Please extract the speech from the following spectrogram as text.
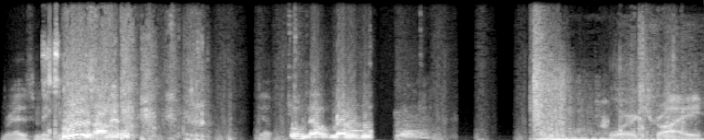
Red's making. Blue is on it. Yep. Oh no, no. Or try.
